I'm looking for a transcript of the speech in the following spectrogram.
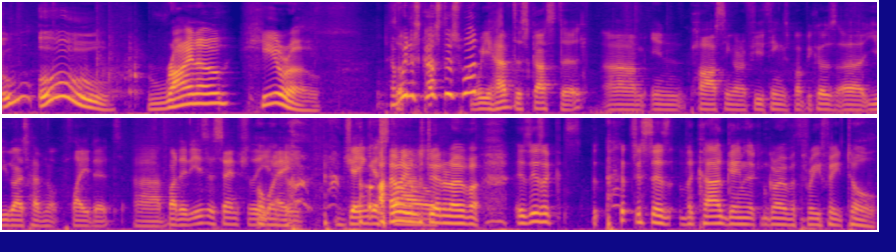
Ooh, ooh, Rhino Hero. Have So- we discussed this one? We have discussed it um, in passing on a few things, but because uh, you guys have not played it, uh, but it is essentially Oh a. Jenga I haven't even turned it over. Is this a? It just says the card game that can grow over three feet tall.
